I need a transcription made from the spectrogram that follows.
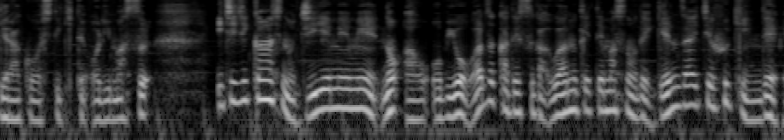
下落をしてきております。1時間足の GMMA の青帯をわずかですが上抜けてますので、現在地付近で、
